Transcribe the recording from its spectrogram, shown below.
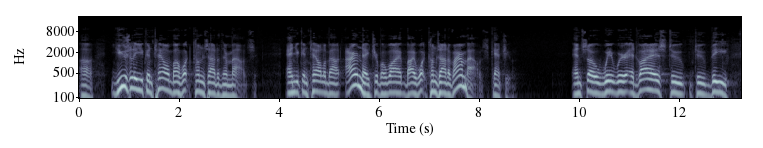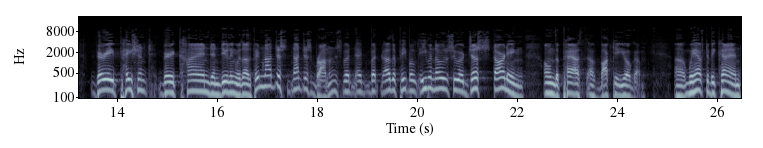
Uh, usually, you can tell by what comes out of their mouths, and you can tell about our nature by why, by what comes out of our mouths, can't you? And so we, we're advised to to be very patient, very kind in dealing with other people. Not just not just Brahmins, but uh, but other people, even those who are just starting on the path of bhakti yoga. Uh, we have to be kind.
